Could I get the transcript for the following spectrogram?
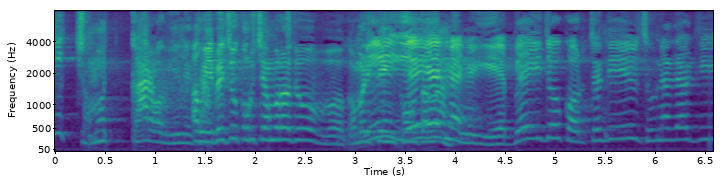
কি চমৎকার অভিনেতা এবে যে করছে আমার যে কমেডি কিং না না এবে এই যে করছন্তি শুনা যাচ্ছে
